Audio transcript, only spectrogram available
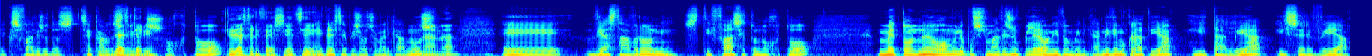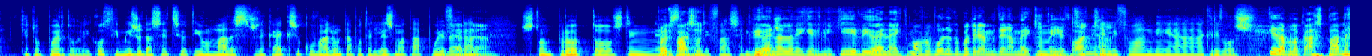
εξασφαλίζοντας τσεκάροντας Δεύτερη. τρίτους 8, Τη δεύτερη θέση, έτσι. η δεύτερη πίσω από τους Αμερικανούς, Ναι, ναι. ε, διασταυρώνει στη φάση των 8 με το νέο όμιλο που σχηματίζουν πλέον η Δομινικανή Δημοκρατία, η Ιταλία, η Σερβία και το Πουέρτο Ρίκο, θυμίζοντας έτσι ότι οι ομάδες στους 16 κουβαλούν τα αποτελέσματα που έφεραν Βέβαια. Στον πρώτο, στην Πρώτη στην φάση. πρώτη φάση. 2-1 ακριβώς. δηλαδή έχει η εθνική, 2-1 έχει το Μαυροβούνιο και από 3-0 Αμερική, και Αμερική Λιθουανία. και Λιθουανία, ακριβώς. Κοίτα, από το, ας πάμε,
